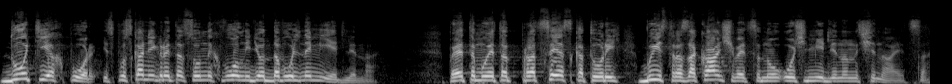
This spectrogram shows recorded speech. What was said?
До тех пор испускание гравитационных волн идет довольно медленно. Поэтому этот процесс, который быстро заканчивается, но очень медленно начинается.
